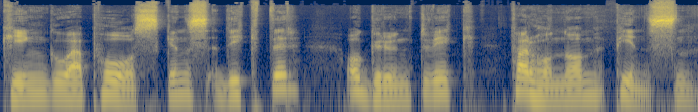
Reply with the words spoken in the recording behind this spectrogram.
Kingo er påskens dikter, og Grundtvig tar hånd om pinsen.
